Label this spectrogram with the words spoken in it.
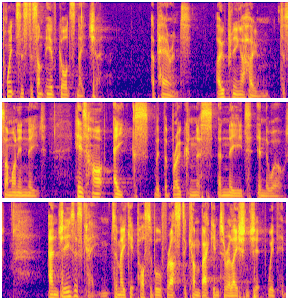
points us to something of God's nature a parent opening a home to someone in need. His heart aches with the brokenness and need in the world. And Jesus came to make it possible for us to come back into relationship with him.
